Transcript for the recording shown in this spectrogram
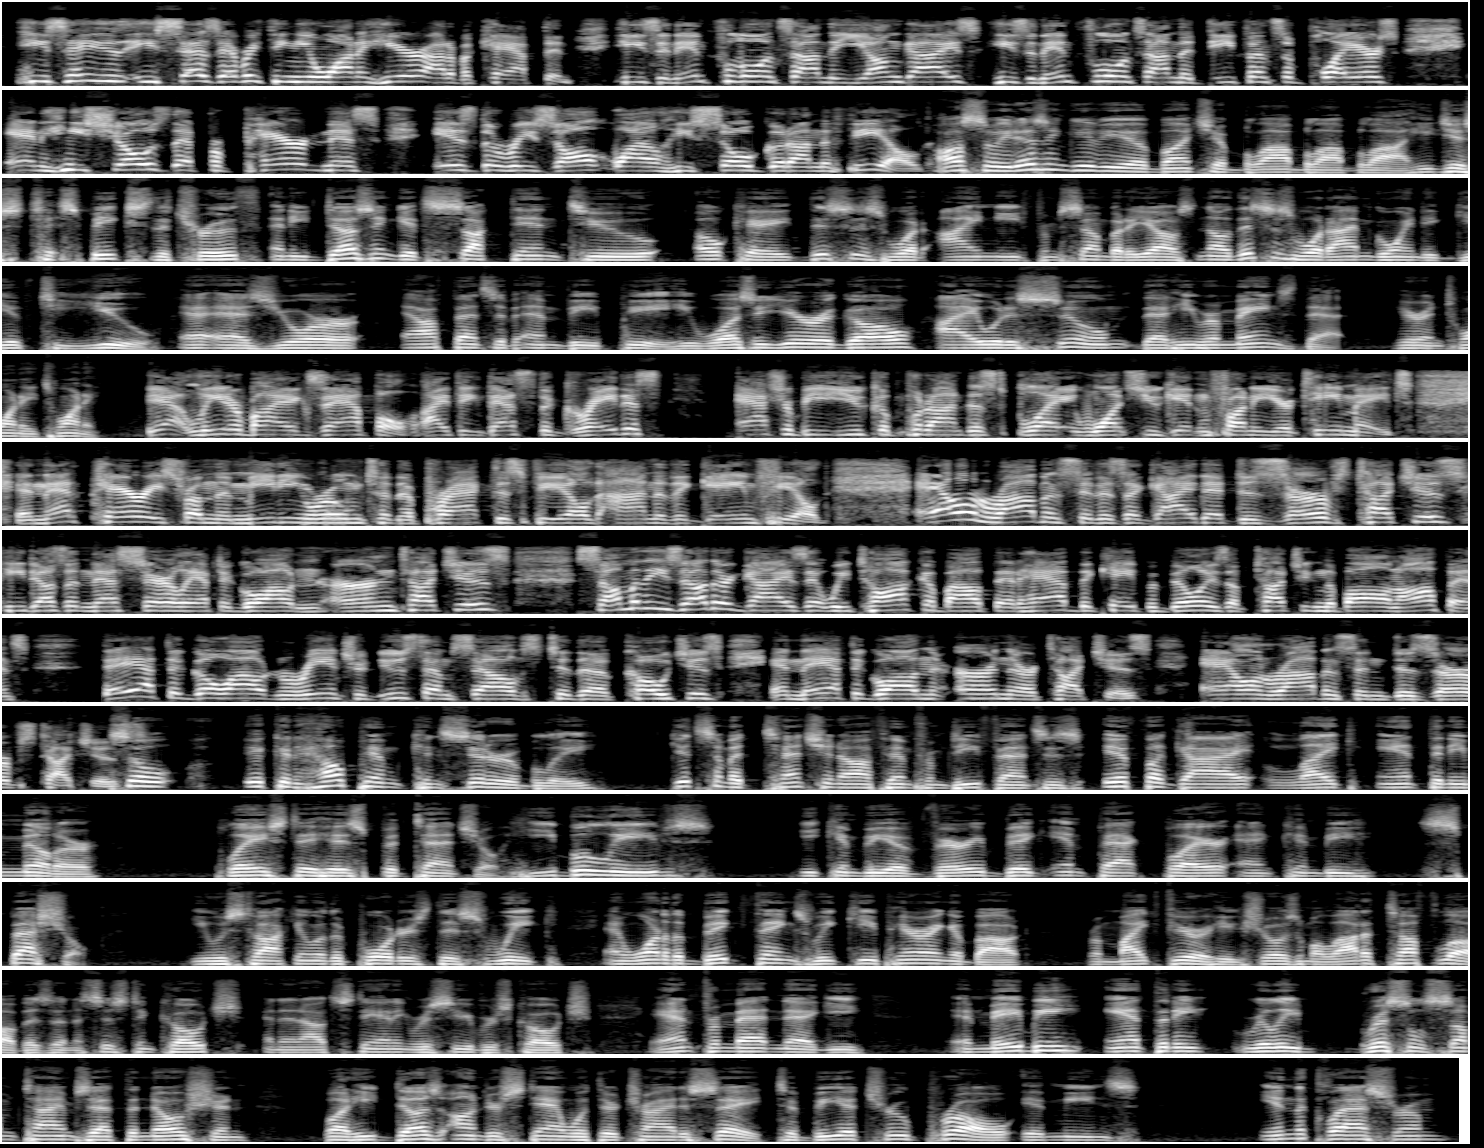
he says he says everything you want to hear out of a captain. He's an influence on the young guys. He's an influence on the defensive players, and he shows that preparedness is the result while he's so good on the field. Also, he doesn't give you a bunch of blah blah blah. He just t- speaks the truth, and he doesn't get sucked into okay, this is what I need from somebody else. No, this is what I'm going to give to you as your offensive MVP. He was a year ago. I would assume that he remains that here in 2020. Yeah, leader by example. I think that's the greatest attribute you can put on display once you get in front of your teammates. And that carries from the meeting room to the practice field onto the game field. Allen Robinson is a guy that deserves touches. He doesn't necessarily have to go out and earn touches. Some of these other guys that we talk about that have the capabilities of touching the ball in offense, they have to go out and reintroduce themselves to the coaches and they have to go out and earn their touches. Allen Robinson deserves touches. So it can help him considerably get some attention off him from defenses if a guy like Anthony Miller plays to his potential. He believes he can be a very big impact player and can be special. He was talking with reporters this week, and one of the big things we keep hearing about from Mike Furrey, he shows him a lot of tough love as an assistant coach and an outstanding receivers coach, and from Matt Nagy. And maybe Anthony really bristles sometimes at the notion but he does understand what they're trying to say. To be a true pro, it means in the classroom,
